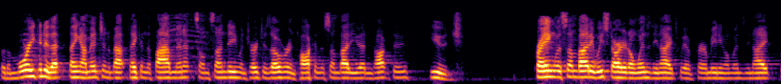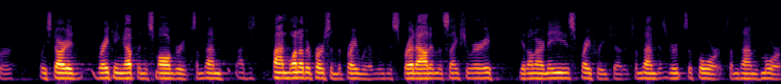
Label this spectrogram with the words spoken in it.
So the more you can do that thing I mentioned about taking the five minutes on Sunday when church is over and talking to somebody you hadn't talked to, huge. Praying with somebody, we started on Wednesday nights. We have a prayer meeting on Wednesday night for we started breaking up into small groups. Sometimes I just find one other person to pray with. We just spread out in the sanctuary, get on our knees, pray for each other. Sometimes it's groups of four, sometimes more,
